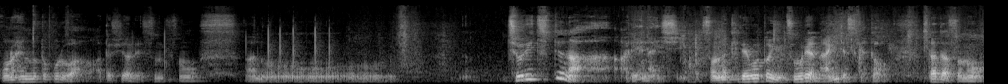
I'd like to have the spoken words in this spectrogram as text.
この辺のところは私はですねそのあの中立っていうのはありえないしそんなきれい事を言うつもりはないんですけどただその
